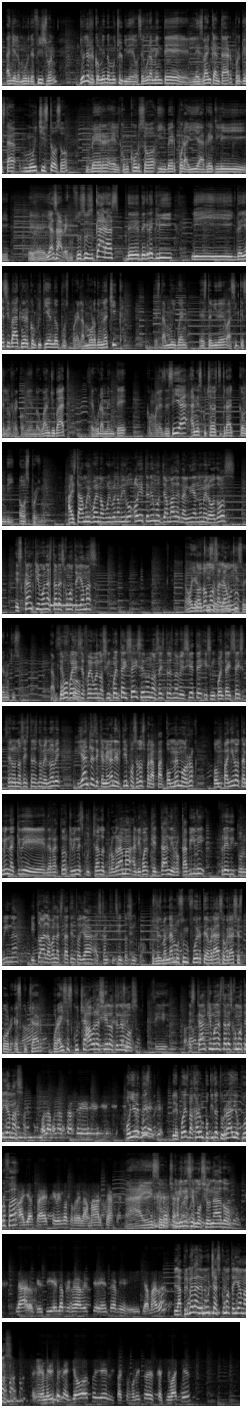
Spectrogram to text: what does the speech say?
Angelo Moore de Fishbone. Yo les recomiendo mucho el video, seguramente les va a encantar porque está muy chistoso ver el concurso y ver por ahí a Greg Lee, eh, ya saben, sus, sus caras de, de Greg Lee y de Jesse Wagner compitiendo pues, por el amor de una chica. Está muy bueno este video, así que se los recomiendo. One You Bat, seguramente, como les decía, han escuchado este track con The Offspring. Ahí está, muy bueno, muy bueno, amigo. Oye, tenemos llamada en la línea número 2. Skanky, buenas tardes, ¿cómo te llamas? No, ya Nos no vamos quiso, a la ya no quiso, ya no quiso. Se Tampoco. fue, se fue. Bueno, 56016397 y 56016399. Y antes de que me gane el tiempo, saludos para Paco Memo Rock, compañero también de aquí de, de Reactor que viene escuchando el programa, al igual que Dani Rocabini, Freddy Turbina y toda la banda que está atento ya a Skanking 105. Pues les mandamos un fuerte abrazo, gracias por escuchar. Por ahí se escucha. Ahora sí lo tenemos. Sí. Skanky, buenas tardes, ¿cómo te llamas? Hola, buenas tardes. Oye, ¿le puedes, ¿le puedes bajar un poquito a tu radio, porfa? Ah, ya sabes que vengo sobre la marcha. Ah, eso, Y vienes emocionado. Claro que sí, es la primera vez que entra mi llamada. La primera de muchas, ¿cómo te llamas? Eh, me dicen, el- yo soy el saxofonista de Cachivaches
